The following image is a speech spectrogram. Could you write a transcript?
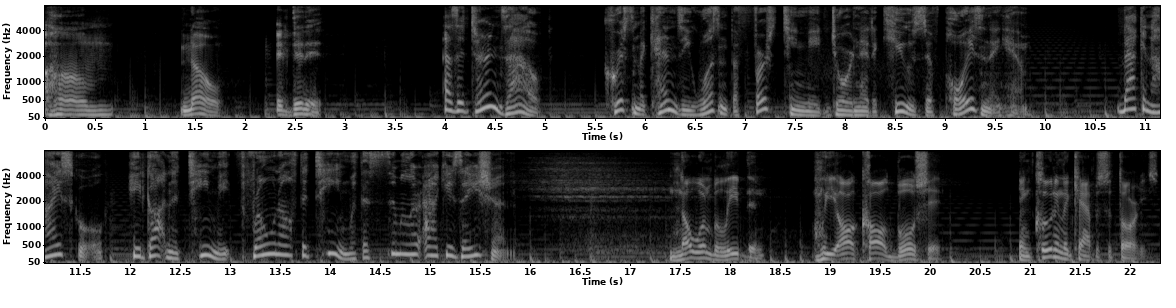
Um, no, it didn't. As it turns out, Chris McKenzie wasn't the first teammate Jordan had accused of poisoning him. Back in high school, he'd gotten a teammate thrown off the team with a similar accusation. No one believed him. We all called bullshit, including the campus authorities.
